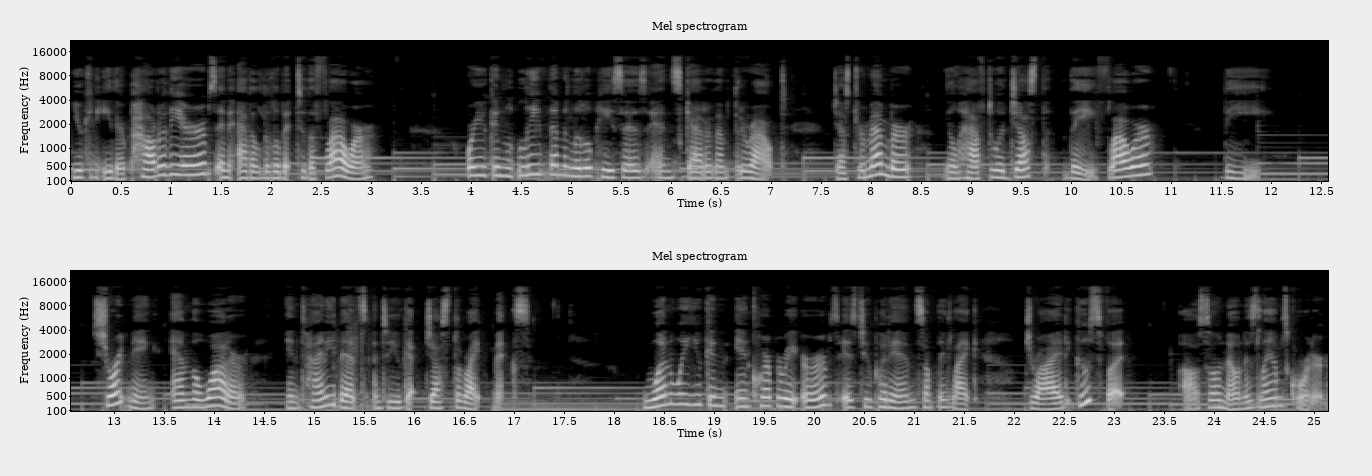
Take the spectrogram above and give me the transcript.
You can either powder the herbs and add a little bit to the flour, or you can leave them in little pieces and scatter them throughout. Just remember, You'll have to adjust the flour, the shortening, and the water in tiny bits until you get just the right mix. One way you can incorporate herbs is to put in something like dried goosefoot, also known as lamb's quarter,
